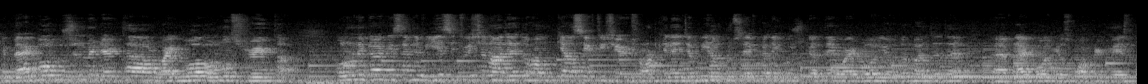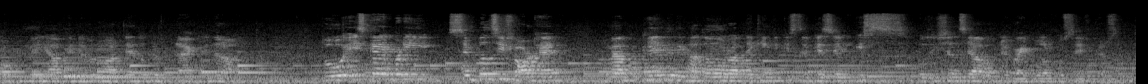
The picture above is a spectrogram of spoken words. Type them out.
کہ بلیک بال پوزیشن میں ڈیڈ تھا اور وائٹ بال آلموسٹ اسٹریٹ تھا۔ انہوں نے کہا کہ سر، جب یہ سچویشن آ جائے تو ہم کیا سیفٹی شاٹ کھیلیں؟ جب بھی ہم کچھ سیو کرنے کی کوشش کرتے ہیں وائٹ بال یا ادھر بن جاتا ہے بلیک بال اس پاکٹ میں، اس پاکٹ میں یا پھر ڈبل مارتے ہیں تو پھر بلیک ادھر آ تو اس کا ایک بڑی سمپل سی شاٹ ہے۔ میں آپ کو کھیل کے دکھاتا ہوں اور آپ دیکھیں کہ کس طریقے سے اس پوزیشن سے آپ اپنے وائٹ بال کو سیو کر سکتے ہیں۔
